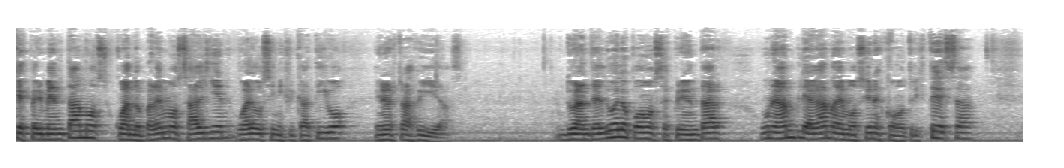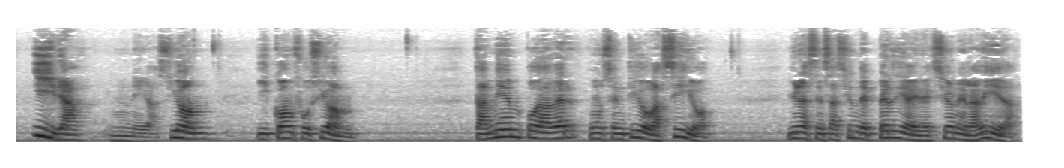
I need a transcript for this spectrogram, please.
que experimentamos cuando perdemos a alguien o algo significativo en nuestras vidas. Durante el duelo podemos experimentar una amplia gama de emociones como tristeza, ira, negación y confusión. También puede haber un sentido vacío y una sensación de pérdida de dirección en la vida.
